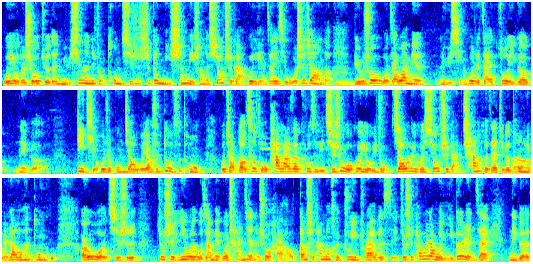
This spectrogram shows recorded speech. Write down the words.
我有的时候觉得女性的那种痛其实是跟你生理上的羞耻感会连在一起。我是这样的，比如说我在外面。旅行或者在坐一个那个地铁或者公交，我要是肚子痛，我找不到厕所，我怕拉在裤子里，其实我会有一种焦虑和羞耻感掺和在这个痛里面，让我很痛苦。而我其实就是因为我在美国产检的时候还好，当时他们很注意 privacy，就是他会让我一个人在那个。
